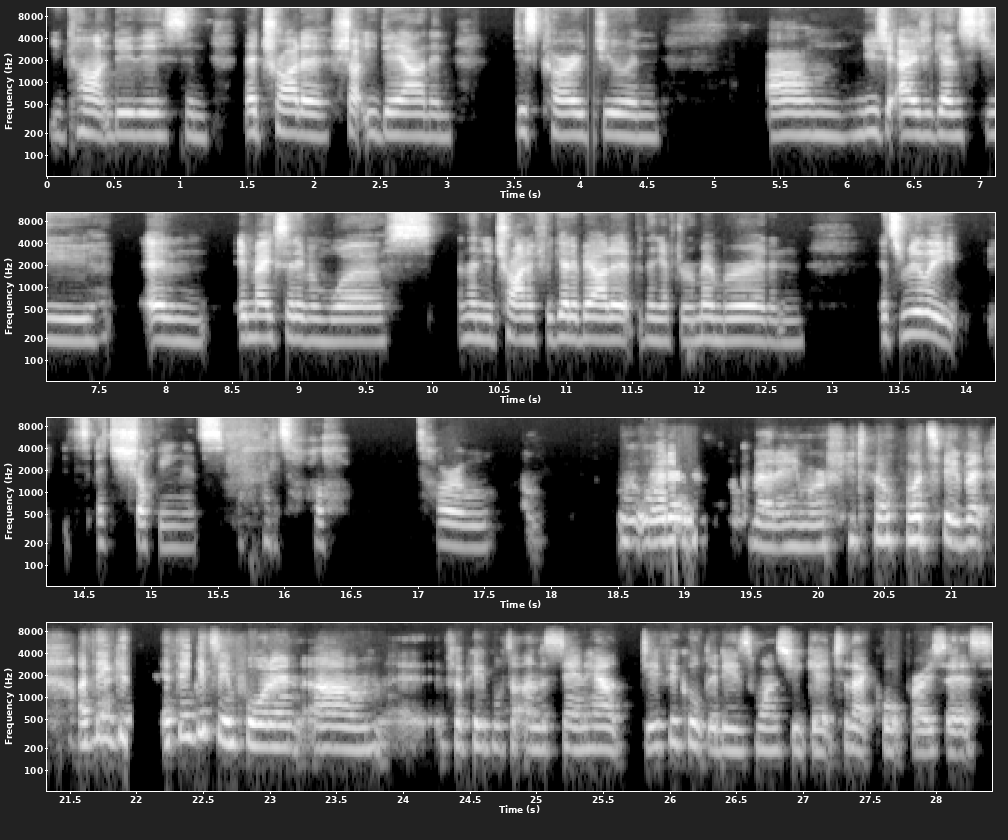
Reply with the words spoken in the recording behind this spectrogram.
you can't do this, and they try to shut you down and discourage you and um use your age against you, and it makes it even worse. And then you're trying to forget about it, but then you have to remember it, and it's really it's it's shocking. It's it's oh, it's horrible. We, we don't have to talk about it anymore if you don't want to, but I think I think it's important um, for people to understand how difficult it is once you get to that court process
